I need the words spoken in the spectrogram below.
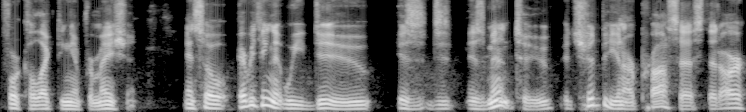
for collecting information. And so everything that we do is is meant to it should be in our process that our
